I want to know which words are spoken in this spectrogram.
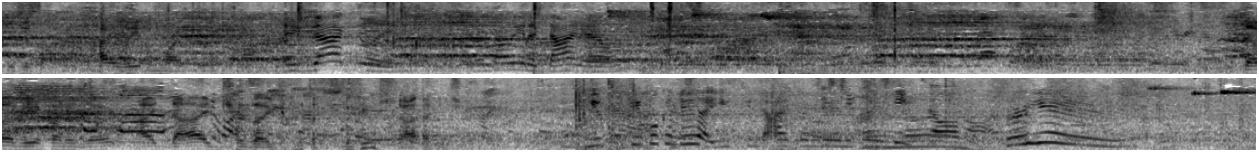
It's just highly unlikely. Exactly. I'm probably gonna die now. That would be a funny joke. I died because I got the flu shot. You people can do that. You can die from doing anything. For you.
